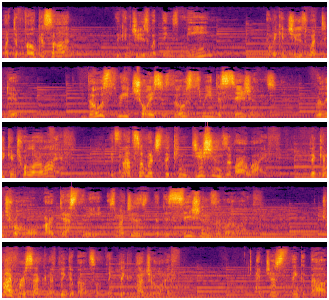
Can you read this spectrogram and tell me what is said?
what to focus on, we can choose what things mean, and we can choose what to do. Those three choices, those three decisions really control our life. It's not so much the conditions of our life that control our destiny as much as the decisions of our life. Try for a second to think about something. Think about your life. And just think about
